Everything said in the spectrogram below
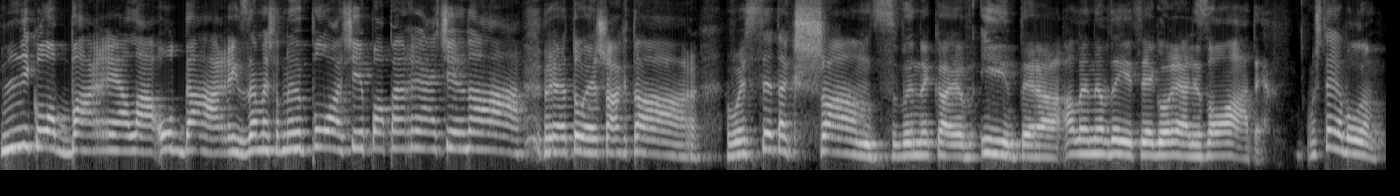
Ніколо Барела, удар із замішаної площі, поперечина! Рятує Шахтар. Ось це так шанс виникає в інтера, але не вдається його реалізувати. У Штаря було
